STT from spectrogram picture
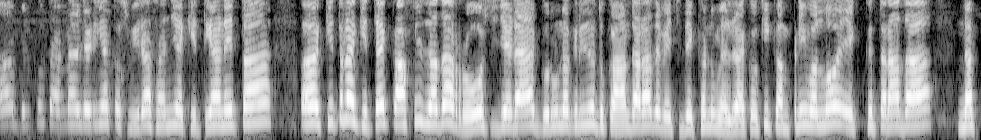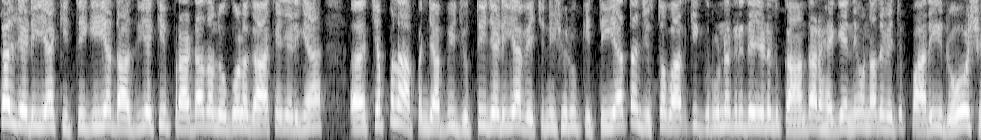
ਤਾਂ ਬਿਲਕੁਲ ਤੁਹਾਡੇ ਨਾਲ ਜਿਹੜੀਆਂ ਤਸਵੀਰਾਂ ਸਾਂਝੀਆਂ ਕੀਤੀਆਂ ਨੇ ਤਾਂ ਅ, ਕਿਤਨਾ ਕਿਤੇ ਕਾਫੀ ਜ਼ਿਆਦਾ ਰੋਸ ਜਿਹੜਾ ਹੈ ਗੁਰੂ ਨਗਰੀ ਦੇ ਦੁਕਾਨਦਾਰਾਂ ਦੇ ਵਿੱਚ ਦੇਖਣ ਨੂੰ ਮਿਲ ਰਿਹਾ ਕਿਉਂਕਿ ਕੰਪਨੀ ਵੱਲੋਂ ਇੱਕ ਤਰ੍ਹਾਂ ਦਾ ਨਕਲ ਜਿਹੜੀ ਹੈ ਕੀਤੀ ਗਈ ਹੈ ਦੱਸਦੀ ਹੈ ਕਿ ਪ੍ਰਾਡਾ ਦਾ ਲੋਗੋ ਲਗਾ ਕੇ ਜਿਹੜੀਆਂ ਚੱਪਲਾਂ ਪੰਜਾਬੀ ਜੁੱਤੀ ਜਿਹੜੀ ਹੈ ਵੇਚਣੀ ਸ਼ੁਰੂ ਕੀਤੀ ਹੈ ਤਾਂ ਜਿਸ ਤੋਂ ਬਾਅਦ ਕਿ ਗੁਰੂ ਨਗਰੀ ਦੇ ਜਿਹੜੇ ਦੁਕਾਨਦਾਰ ਹੈਗੇ ਨੇ ਉਹਨਾਂ ਦੇ ਵਿੱਚ ਭਾਰੀ ਰੋਸ਼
